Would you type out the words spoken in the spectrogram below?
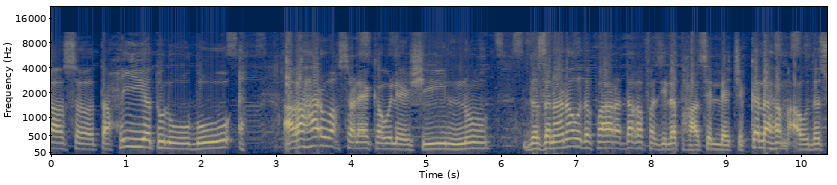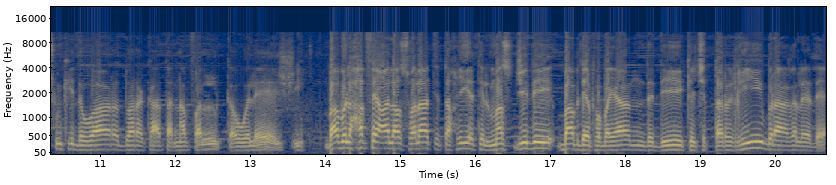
داس تحیت الوضوء هغه هر وخت سړی کولای شي نو د زنانو د فار دغه فضیلت حاصل لې چې کله هم او د سوکي د وار دوه رکعات نفل کولای شي باب الحث على صلاة تحیه المسجد باب د په بیان د دې کې چې ترغیب راغلی دی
